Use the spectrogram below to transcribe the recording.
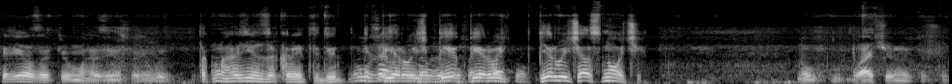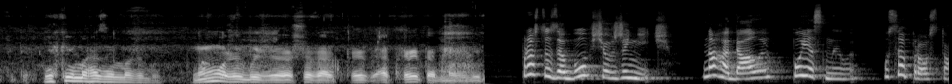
Хотел зайти в магазин что-нибудь. Так магазин закрытый. Две- Ну, первый, уже пе- вышел, первый, бачите? первый час ночи. Ну, бачу, ну это что теперь. Який магазин може бути? Ну, может быть, э, что-то откры- открыто, может быть. Просто забув, що вже ніч. Нагадали, пояснили. Усе просто.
